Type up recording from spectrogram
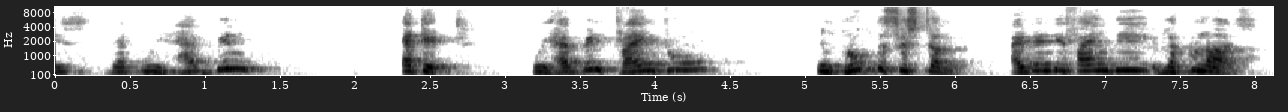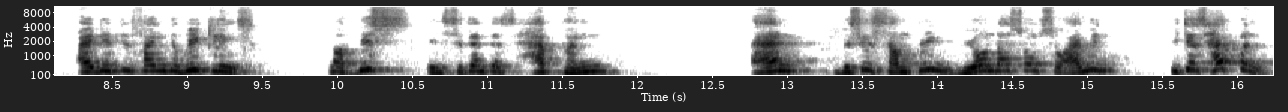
is that we have been at it. We have been trying to improve the system, identifying the lacunas, identifying the weaklings. Now, this incident has happened, and this is something beyond us also. I mean, it has happened.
